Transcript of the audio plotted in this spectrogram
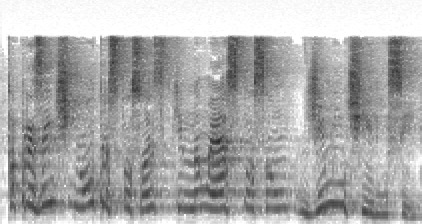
está presente em outras situações que não é a situação de mentira em si.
